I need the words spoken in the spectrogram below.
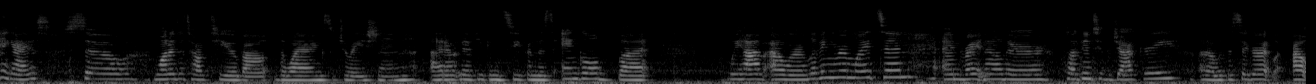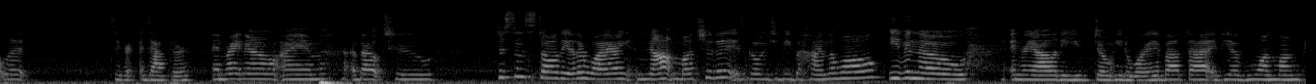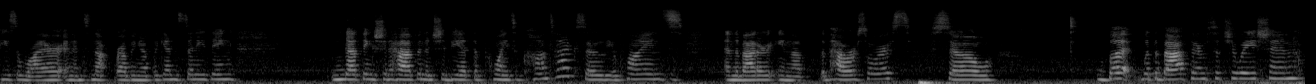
Hey guys, so wanted to talk to you about the wiring situation. I don't know if you can see from this angle, but we have our living room lights in, and right now they're plugged into the Jackery uh, with the cigarette outlet cigarette adapter. And right now I am about to just install the other wiring. Not much of it is going to be behind the wall, even though in reality you don't need to worry about that. If you have one long piece of wire and it's not rubbing up against anything, nothing should happen. It should be at the points of contact, so the appliance and the battery and the, the power source. So, but with the bathroom situation,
